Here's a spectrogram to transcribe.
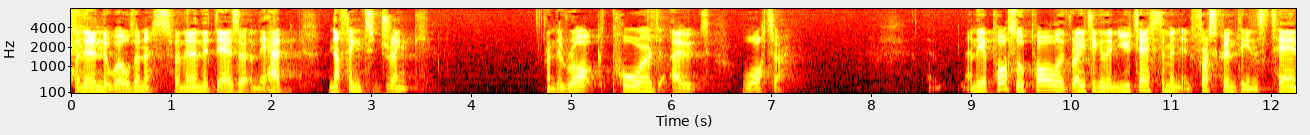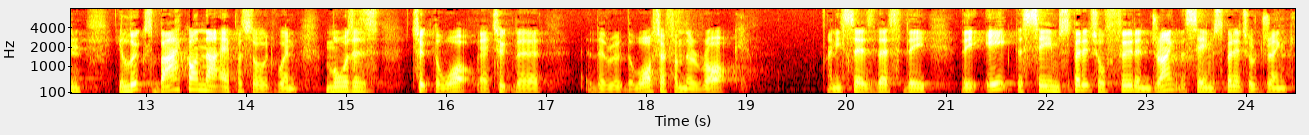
when they're in the wilderness, when they're in the desert and they had nothing to drink. And the rock poured out water. And the Apostle Paul, writing in the New Testament in 1 Corinthians 10, he looks back on that episode when Moses took the, uh, took the, the, the water from the rock and he says this they, they ate the same spiritual food and drank the same spiritual drink,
